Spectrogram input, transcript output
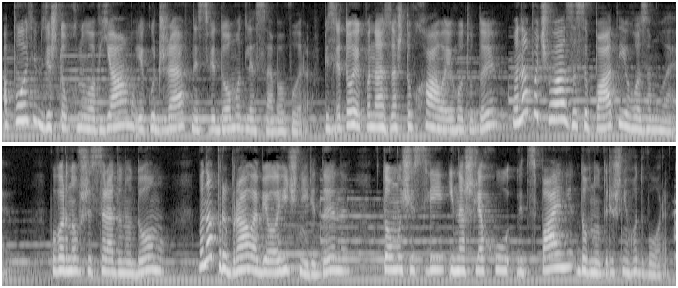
а потім зіштовхнула в яму, яку Джеф несвідомо для себе вирив. Після того, як вона заштовхала його туди, вона почала засипати його землею. Повернувшись всередину дому, вона прибрала біологічні рідини, в тому числі і на шляху від спальні до внутрішнього дворика.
